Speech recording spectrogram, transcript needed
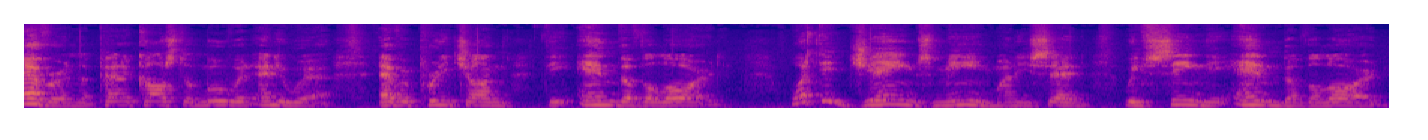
ever in the Pentecostal movement anywhere ever preach on the end of the Lord. What did James mean when he said, We've seen the end of the Lord?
